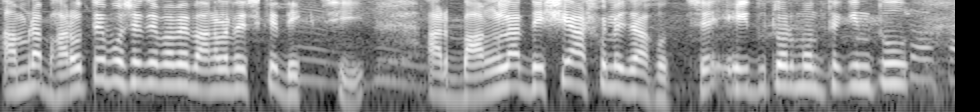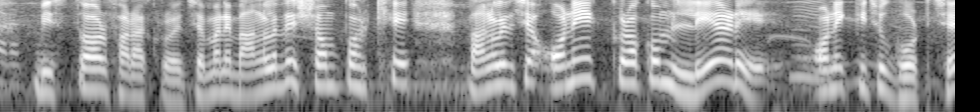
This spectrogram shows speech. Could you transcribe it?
আমরা ভারতে বসে যেভাবে বাংলাদেশকে দেখছি, আর বাংলাদেশে আসলে যা হচ্ছে, এই দুটোর মধ্যে কিন্তু বিস্তর ফারাক রয়েছে। মানে বাংলাদেশ সম্পর্কে, বাংলাদেশে অনেক রকম লেয়ারে অনেক কিছু ঘটছে,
